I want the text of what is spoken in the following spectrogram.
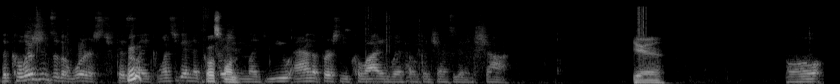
The collisions are the worst because like once you get in a close one. collision, like you and the person you collided with have a good chance of getting shot. Yeah. Oh.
